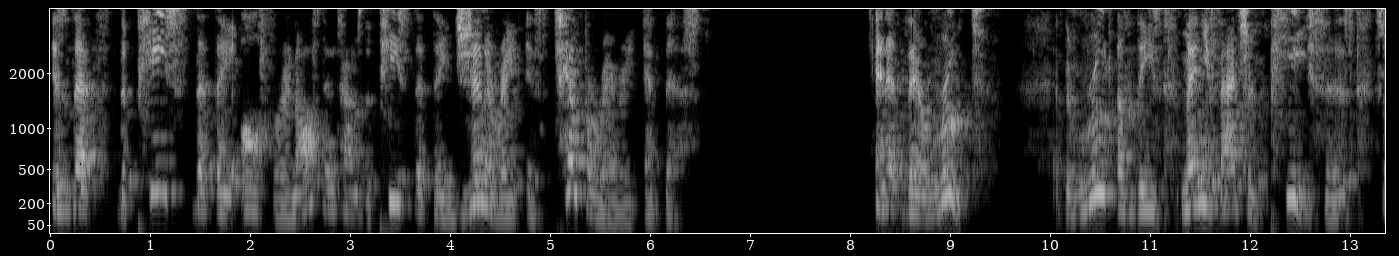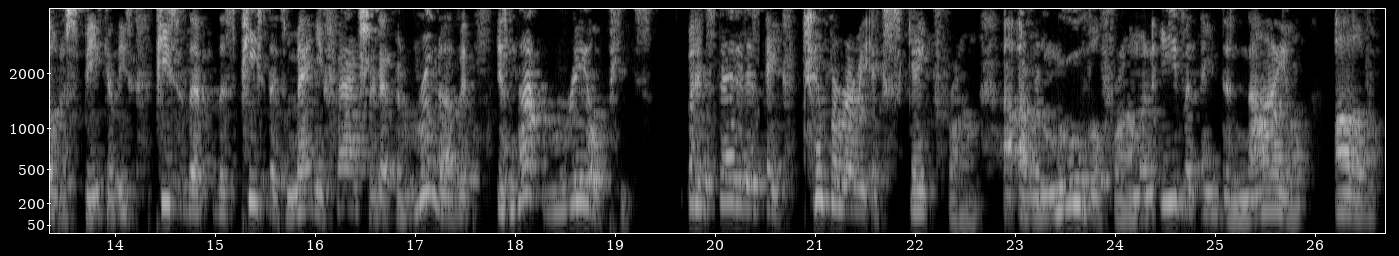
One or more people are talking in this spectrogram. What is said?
is that the peace that they offer and oftentimes the peace that they generate is temporary at best. And at their root, at the root of these manufactured pieces, so to speak, of these pieces that this piece that's manufactured, at the root of it is not real peace but instead it is a temporary escape from, uh, a removal from, and even a denial of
